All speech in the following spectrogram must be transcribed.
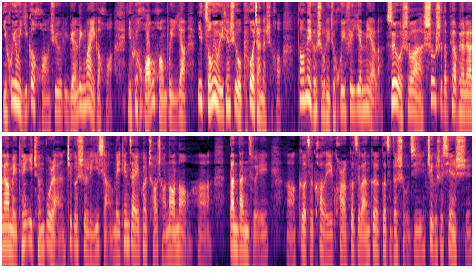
你会用一个谎去圆另外一个谎，你会谎谎不一样。你总有一天是有破绽的时候，到那个时候你就灰飞烟灭了。所以我说啊，收拾的漂漂亮亮，每天一尘不染，这个是理想。每天在一块吵吵闹闹啊。啊，拌拌嘴啊，各自靠在一块儿，各自玩各各自的手机，这个是现实。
